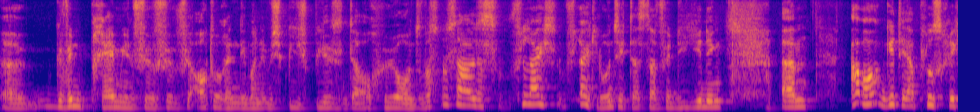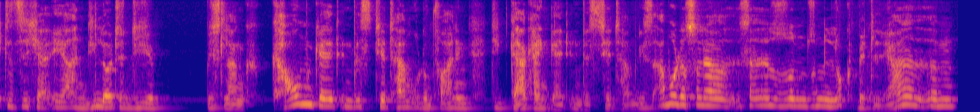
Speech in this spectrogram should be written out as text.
äh, Gewinnprämien für, für, für Autorennen, die man im Spiel spielt, sind da auch höher und sowas. Das ist alles, vielleicht, vielleicht lohnt sich das da für diejenigen. Ähm, aber GTA Plus richtet sich ja eher an die Leute, die bislang kaum Geld investiert haben oder vor allen Dingen, die gar kein Geld investiert haben. Dieses Abo, das soll ja, ist ja so, ein, so ein Lockmittel, ja. Ähm,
